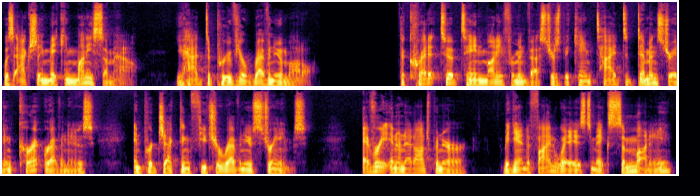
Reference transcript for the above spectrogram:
was actually making money somehow. You had to prove your revenue model. The credit to obtain money from investors became tied to demonstrating current revenues and projecting future revenue streams. Every internet entrepreneur began to find ways to make some money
